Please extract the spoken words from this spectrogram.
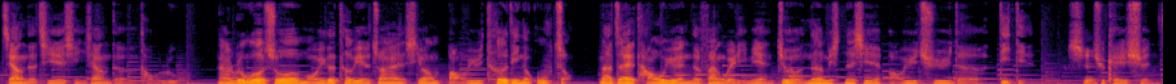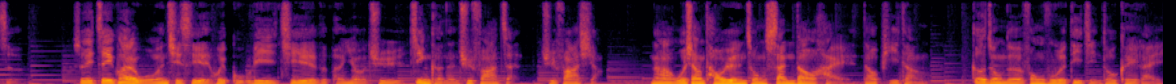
这样的企业形象的投入。那如果说某一个特别的专案希望保育特定的物种，那在桃园的范围里面就有那那些保育区域的地点是去可以选择。所以这一块我们其实也会鼓励企业的朋友去尽可能去发展、去发想。那我想桃园从山到海到皮塘，各种的丰富的地景都可以来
